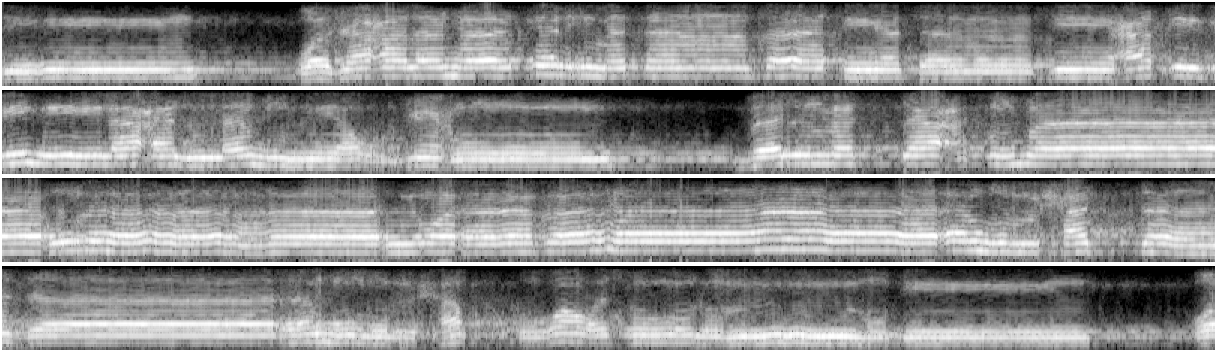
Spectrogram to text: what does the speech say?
سيهدين وجعلها كلمة باقية في عقبه لعلهم يرجعون. بل متعت هؤلاء وآباءهم حتى جاءهم الحق ورسول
